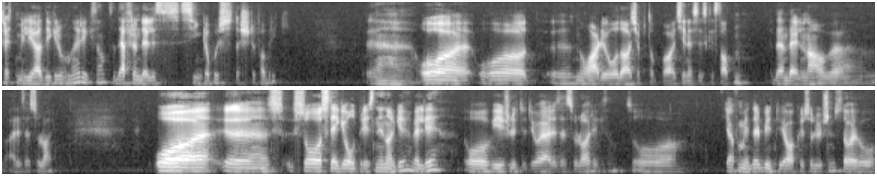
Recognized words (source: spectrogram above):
13 milliarder kroner. ikke sant? Det er fremdeles Singapores største fabrikk. Eh, og og eh, nå er det jo da kjøpt opp av kinesiske staten, den delen av eh, RSS Solar. Og så steg jo oljeprisen i Norge veldig, og vi sluttet jo i RSS Solar. ikke sant? Så jeg for min del begynte i Aker Solutions. Det var jo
